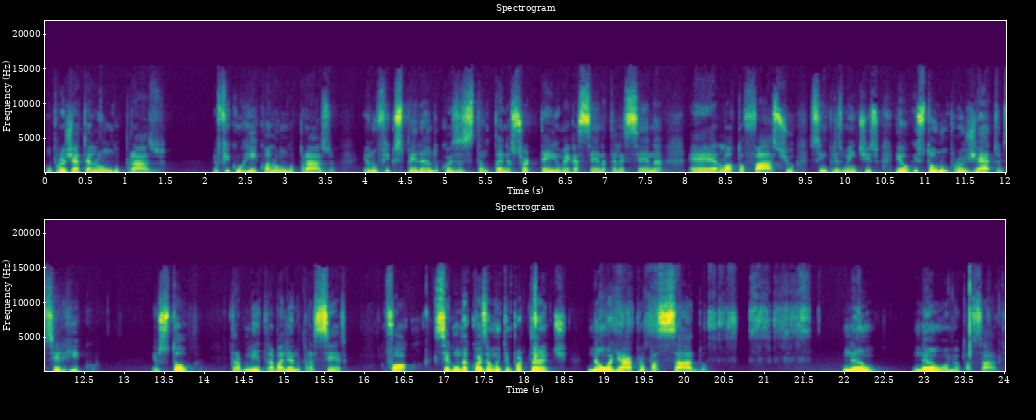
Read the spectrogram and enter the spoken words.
O projeto é longo prazo. Eu fico rico a longo prazo. Eu não fico esperando coisas instantâneas, sorteio, mega sena, telecena, é, loto fácil, simplesmente isso. Eu estou num projeto de ser rico. Eu estou tra me trabalhando para ser. Foco. Segunda coisa muito importante, não olhar para o passado. Não, não ao meu passado.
